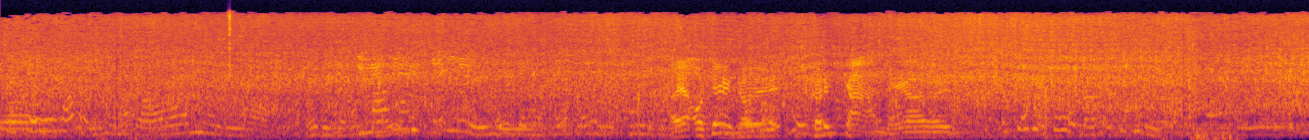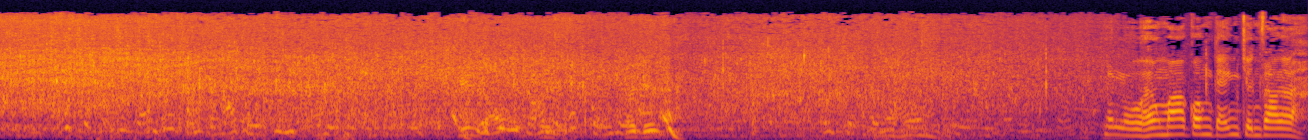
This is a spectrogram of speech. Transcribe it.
啦。系啊，我惊佢嗰啲间嚟㗎佢。一路向孖岗顶进发啦！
